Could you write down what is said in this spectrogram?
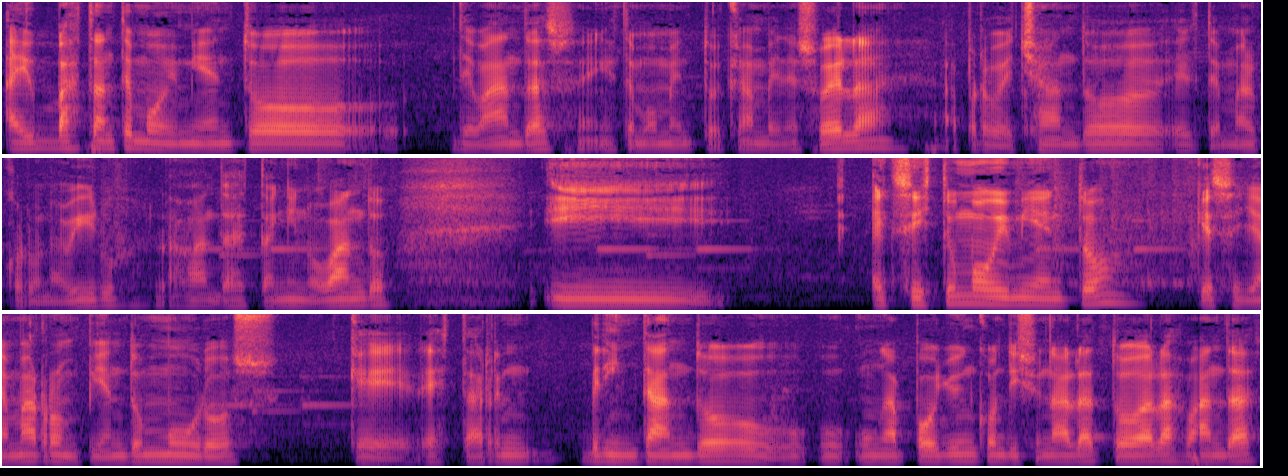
hay bastante movimiento de bandas en este momento acá en Venezuela, aprovechando el tema del coronavirus, las bandas están innovando y existe un movimiento que se llama Rompiendo Muros, que está brindando un apoyo incondicional a todas las bandas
